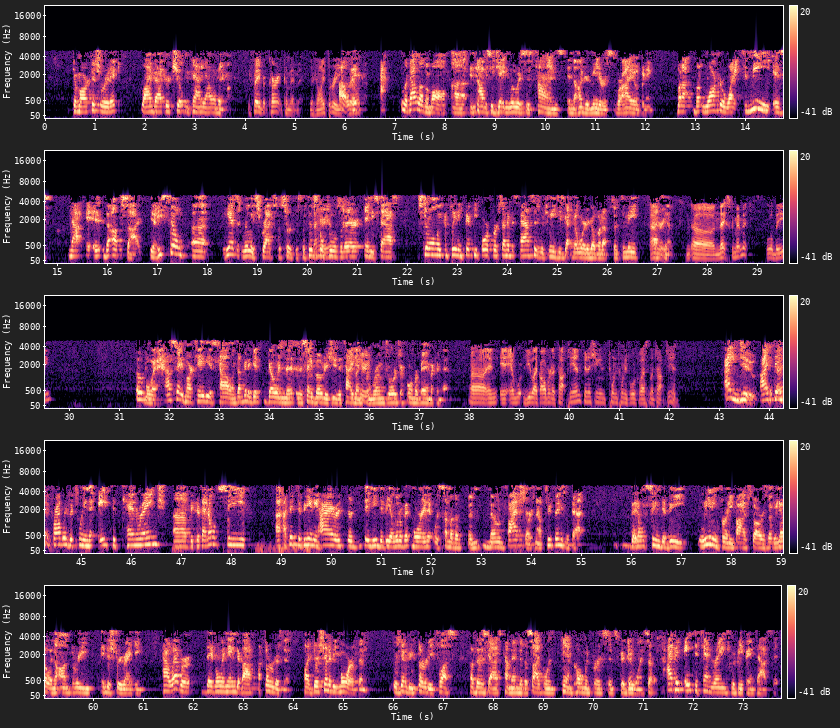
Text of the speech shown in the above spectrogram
Demarcus Riddick, linebacker, Chilton County, Alabama. Your favorite current commitment. There's only three. Oh, it, I, look, I love them all, uh, and obviously Jaden Lewis's times in the hundred meters were eye opening. But I, but Walker White to me is not it, the upside, you know, he's still uh, he hasn't really scratched the surface. The physical tools are there, and he's fast. Still only completing 54% of his passes, which means he's got nowhere to go but up. So to me, I that's agree. him. Uh, next commitment will be Oh boy, I'll say Martavius Collins. I'm going to get go in the, the same boat as you, the tight I end from. Rome, Georgia, former Bama commit. uh, and, and and do you like Auburn in the top ten, finishing in 2024 class in the top ten? I do. I Okay. think probably between the eight to ten range, uh, because I don't see. I I think to be any higher, they need to be a little bit more in it with some of the, the known five stars. Now, two things with that: they don't seem to be leading for any five stars that we know in the on three industry ranking. However, they've only named about a third of them. Like, there's going to be more of them. There's going to be 30 plus of those guys come into the cycle, and Cam Coleman, for instance, could be one. So I think eight to ten range would be fantastic.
